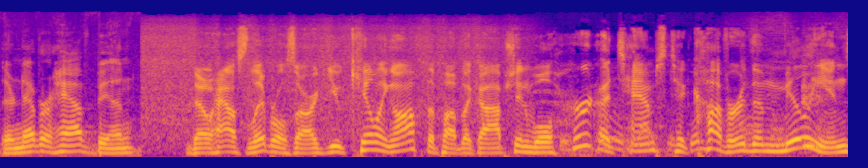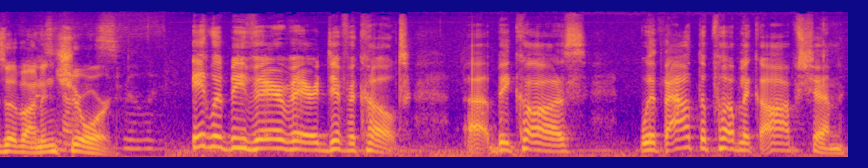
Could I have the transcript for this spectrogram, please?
There never have been. Though House liberals argue killing off the public option will hurt attempts to cover the millions of uninsured. It would be very, very difficult uh, because without the public option,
